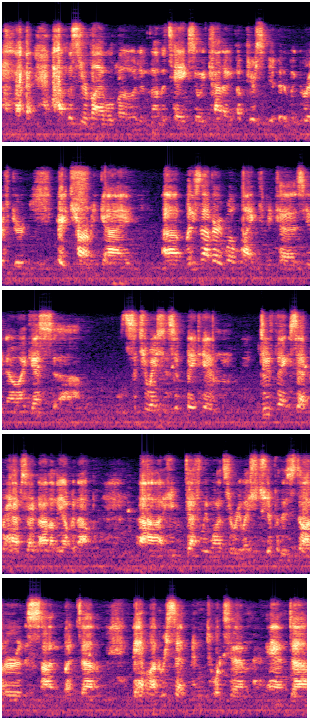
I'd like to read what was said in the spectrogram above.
on the survival mode and on the take, so he kind of appears to be a bit of a grifter. Very charming guy, uh, but he's not very well liked because, you know, I guess uh, situations have made him do things that perhaps are not on the up and up. Uh, he definitely wants a relationship with his daughter and his son, but uh, they have a lot of resentment towards him. And uh,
